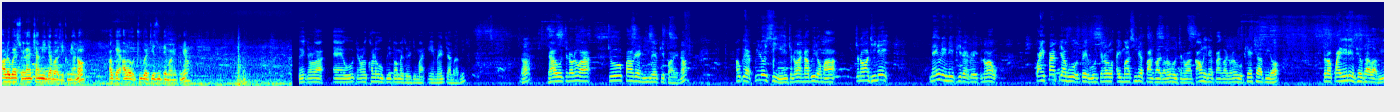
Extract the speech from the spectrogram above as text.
အားလုံးပဲဆွေးနွေးချမ်းမြေ့ကြပါစေခင်ဗျာနော်ဟုတ်ကဲ့အားလုံးအထူးပဲကျေးဇူးတင်ပါတယ်ခင်ဗျာကျွန်တော်တို့ကအဲကိုကျွန်တော်တို့ခလုတ်ပေးသွားမယ်ဆိုရင်ဒီမှာအင်မန်းကြံပါပြီနော်ဒါကိုကျွန်တော်တို့ကကျိုးပေါက်တဲ့နီးပဲဖြစ်ပါတယ်နော် ဟုတ်ကဲ့ပြီးလို့ရှိရင်ကျွန်တော်ကနောက်ပြီးတော့မှကျွန်တော်ဒီနေ့နေရီနေ့ဖြစ်တဲ့အတွက်ကျွန်တော်ကကွိုင်ပတ်ပြဖို့အတွက်ကိုကျွန်တော်တို့အိမ်မှာစီးတဲ့ပန်ကာစလုံးကိုကျွန်တော်ကကောင်းနေတဲ့ပန်ကာစလုံးကိုဖျက်ချပြီးတော့ကျွန်တော်ကွိုင်လေးတွေဖြုတ်ထားပါပြီ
